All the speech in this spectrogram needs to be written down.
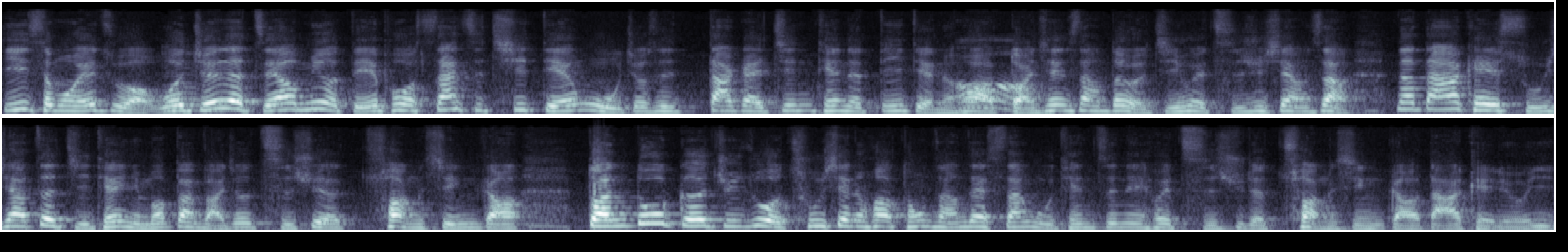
以什么为主哦？我觉得只要没有跌破三十七点五，就是大概今天的低点的话，短线上都有机会持续向上。那大家可以数一下这几天有没有办法，就持续的创新高。短多格局如果出现的话，通常在三五天之内会持续的创新高，大家可以留意。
